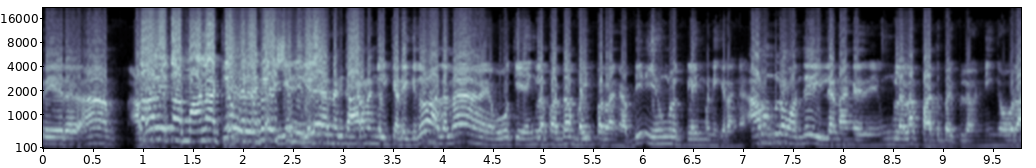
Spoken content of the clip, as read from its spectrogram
பேரு. காரணங்கள் கிடைக்குதோ அதெல்லாம் ஓகே எங்களை பார்த்து தான் பயப்படுறாங்க அப்படின்னு இவங்களும் கிளைம் பண்ணிக்கிறாங்க. அவங்களும் வந்து இல்ல நாங்க உங்களை எல்லாம் பார்த்து பயப்படல. நீங்க ஒரு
